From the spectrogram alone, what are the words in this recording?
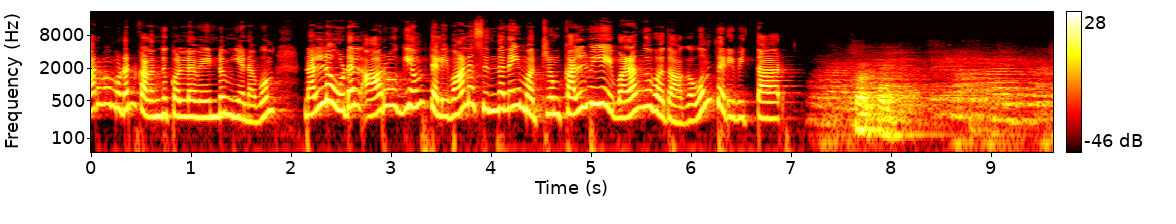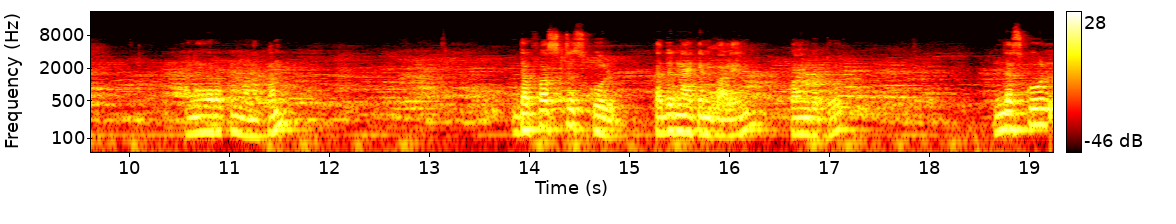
ஆர்வமுடன் கலந்து கொள்ள வேண்டும் எனவும் நல்ல உடல் ஆரோக்கியம் தெளிவான சிந்தனை மற்றும் கல்வியை வழங்குவதாகவும் தெரிவித்தார். அனைவருக்கும் வணக்கம். The first school Kathirnaickenpalayam Coimbatore. இந்த ஸ்கூல்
